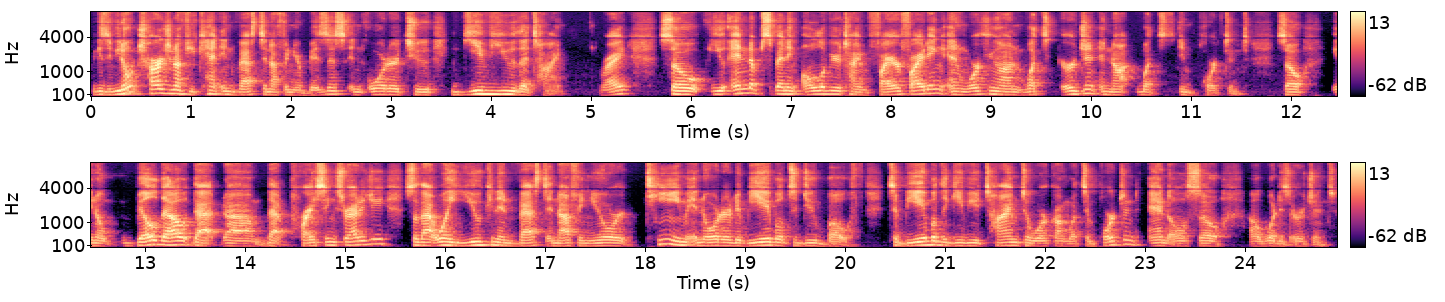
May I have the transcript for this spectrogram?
Because if you don't charge enough, you can't invest enough in your business in order to give you the time right? So you end up spending all of your time firefighting and working on what's urgent and not what's important. So you know, build out that um, that pricing strategy so that way you can invest enough in your team in order to be able to do both, to be able to give you time to work on what's important and also uh, what is urgent.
